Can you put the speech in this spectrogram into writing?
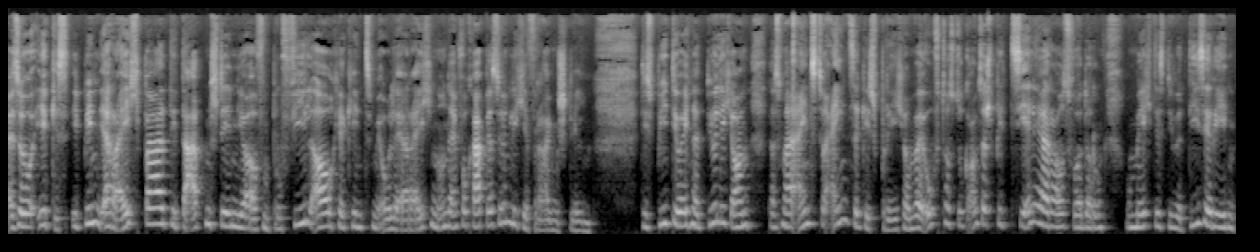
Also ich, ich, bin erreichbar, die Daten stehen ja auf dem Profil auch, ihr könnt mir alle erreichen und einfach auch persönliche Fragen stellen. Das biete ich euch natürlich an, dass wir ein eins zu eins ein Gespräch haben, weil oft hast du ganz eine spezielle Herausforderung und möchtest über diese reden,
